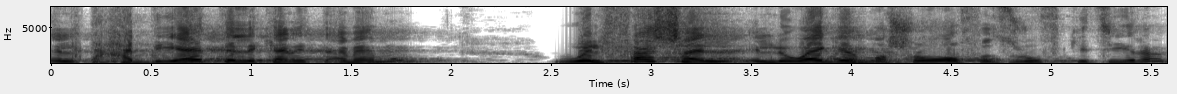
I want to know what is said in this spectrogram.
التحديات اللي كانت أمامه والفشل اللي واجه مشروعه في ظروف كتيرة.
